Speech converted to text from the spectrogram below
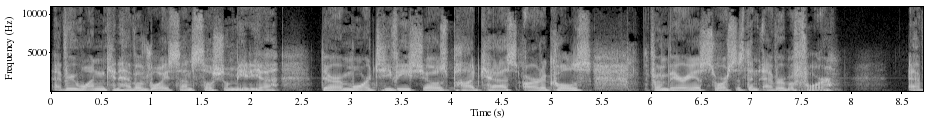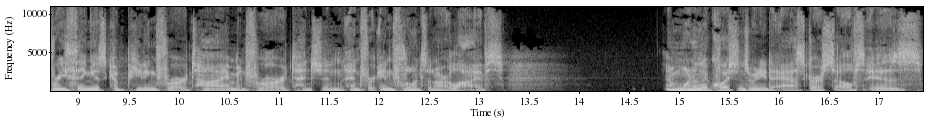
Everyone can have a voice on social media. There are more TV shows, podcasts, articles from various sources than ever before everything is competing for our time and for our attention and for influence in our lives. And one of the questions we need to ask ourselves is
